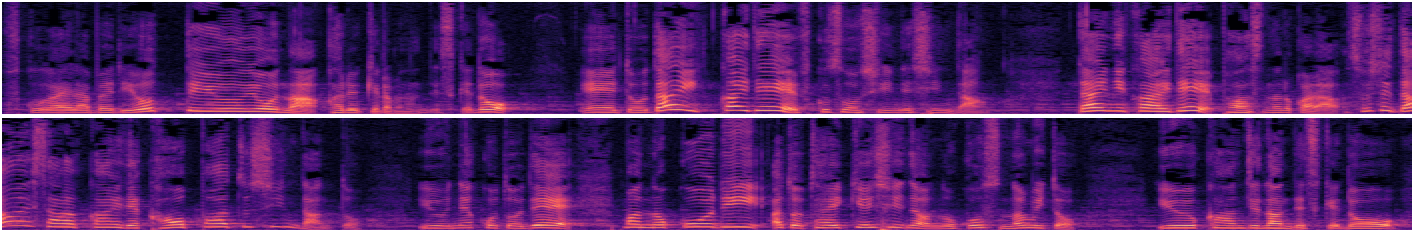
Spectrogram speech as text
服が選べるよっていうようなカリキュラムなんですけど、えっ、と、第1回で服装心理診断、第2回でパーソナルカラー、そして第3回で顔パーツ診断という、ね、ことで、まあ、残り、あと体型診断を残すのみという感じなんですけど、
